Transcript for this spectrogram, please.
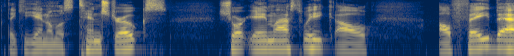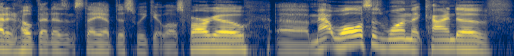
I think he gained almost 10 strokes short game last week. I'll I'll fade that and hope that doesn't stay up this week at Wells Fargo. Uh, Matt Wallace is one that kind of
